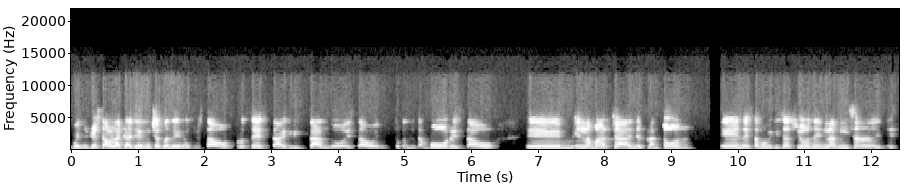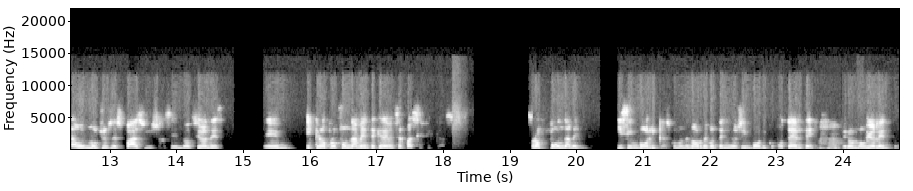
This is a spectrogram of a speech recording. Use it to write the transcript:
bueno, yo he estado en la calle de muchas maneras, yo he estado en protesta, gritando, he estado tocando el tambor, he estado em, en la marcha, en el plantón, en esta movilización, en la misa, he estado en muchos espacios haciendo acciones em, y creo profundamente que deben ser pacíficas, profundamente. Y simbólicas, con un enorme contenido simbólico, potente, pero no violento.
